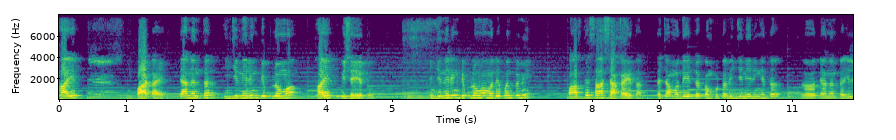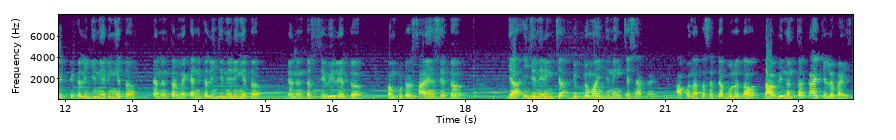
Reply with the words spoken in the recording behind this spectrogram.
हा एक पार्ट आहे. त्यानंतर इंजिनिअरिंग डिप्लोमा हा एक विषय येतो. इंजिनिअरिंग डिप्लोमामध्ये पण तुम्ही पाच ते सहा शाखा येतात. त्याच्यामध्ये येतं कम्प्युटर इंजिनिअरिंग येतं त्यानंतर इलेक्ट्रिकल इंजिनिअरिंग येतं त्यानंतर मेकॅनिकल इंजिनिअरिंग येतं त्यानंतर सिव्हिल येतं कम्प्युटर सायन्स येतं. या इंजिनिअरिंगच्या डिप्लोमा इंजिनिअरिंगच्या शाखा आहेत. आपण आता सध्या बोलत आहोत दहावी नंतर काय केलं पाहिजे.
